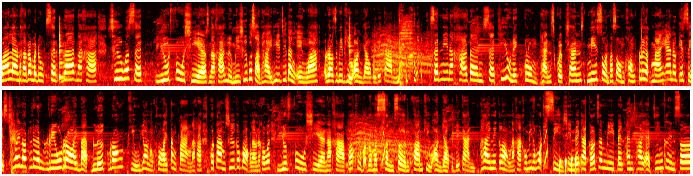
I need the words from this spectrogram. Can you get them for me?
ว่าแล้วนะคะเรามาดูเซตแรกนะคะ ชื่อว่าเซต Youthful Cheers นะคะ หรือมีชื่อภาษาไทยที่ที่แต่งเองว่า เราจะมีผิวอ่อนเยาว์ไปด้วยกัน เซตนี้นะคะเป็นเซตที่อยู่ในกลุ่ม transcription มีส่วนผสมของเปลือกไม้ Analgesis ช่วยลดเลือนริ้วรอยแบบลึกร่องผิวหย่อนคล้อยต่างๆนะคะ เพราะตามชื่อก็บอกแล้วนะคะว่า Youthful Cheer นะคะ ก็คือแบบเรามาสรรเสริญความผิวอ่อนเยาว์ไปด้วยกัน ภายในกล่องนะคะเขามีทั้งหมด 4 ชิ้นด้วยกัน ก็จะมีเป็น Anti Aging Cleanser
